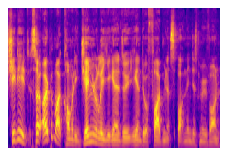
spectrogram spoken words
She did so open mic comedy. Generally, you're gonna do you're gonna do a five minute spot and then just move on.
